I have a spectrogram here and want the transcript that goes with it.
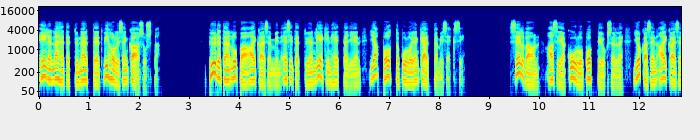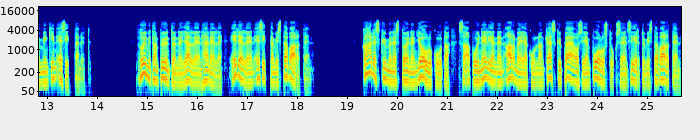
Eilen lähetetty näytteet vihollisen kaasusta. Pyydetään lupaa aikaisemmin esitettyjen liekinheittäjien ja polttopullojen käyttämiseksi. Selvä on, asia kuuluu Poppiukselle, joka sen aikaisemminkin esittänyt. Toimitan pyyntönne jälleen hänelle edelleen esittämistä varten. 22. joulukuuta saapui neljännen armeijakunnan käsky pääosien puolustukseen siirtymistä varten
